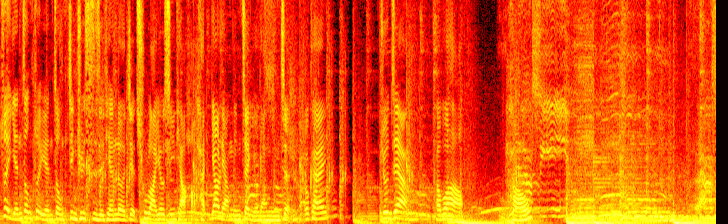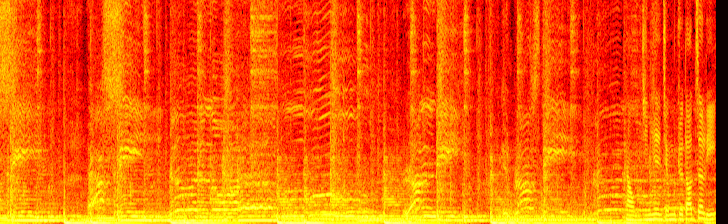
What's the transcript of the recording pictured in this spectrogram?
最严重最严重，进去四十天乐界，出来又是一条好汉。要良民证有良民证，OK？就这样，好不好？好。那我们今天的节目就到这里。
